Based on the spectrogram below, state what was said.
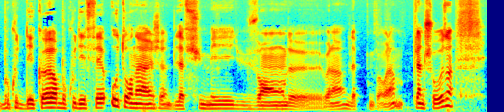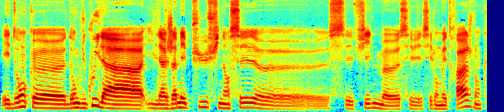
Beaucoup de décors, beaucoup d'effets au tournage, de la fumée, du vent, voilà, plein de choses. Et donc, euh, donc du coup, il a, il a jamais pu financer euh, ses films, euh, ses, longs métrages. Donc,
